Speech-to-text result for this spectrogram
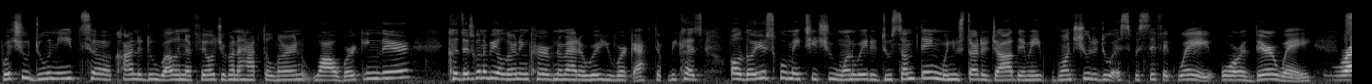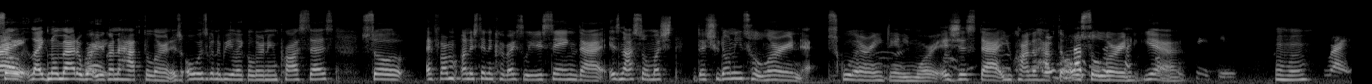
what you do need to kind of do well in the field you're going to have to learn while working there because there's going to be a learning curve no matter where you work after. Because although your school may teach you one way to do something when you start a job they may want you to do it a specific way or their way. Right. so like no matter what you're going to have to learn. It's always going to be like a learning process. So if i'm understanding correctly you're saying that it's not so much that you don't need to learn school or anything anymore. It's just that you kind of have to also learn. yeah. can teach you. hmm Right.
